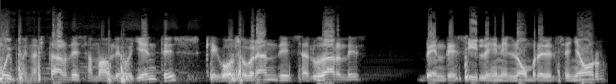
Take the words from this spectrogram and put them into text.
muy buenas tardes, amables oyentes. Qué gozo grande saludarles, bendecirles en el nombre del Señor.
